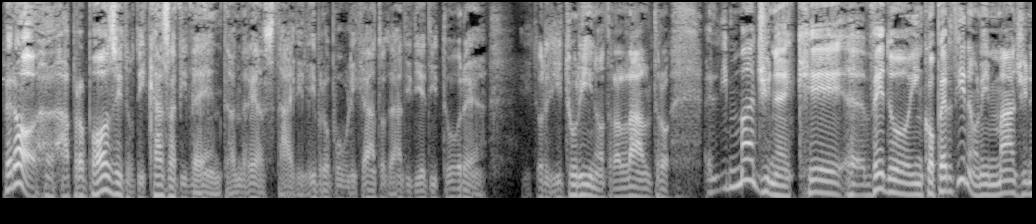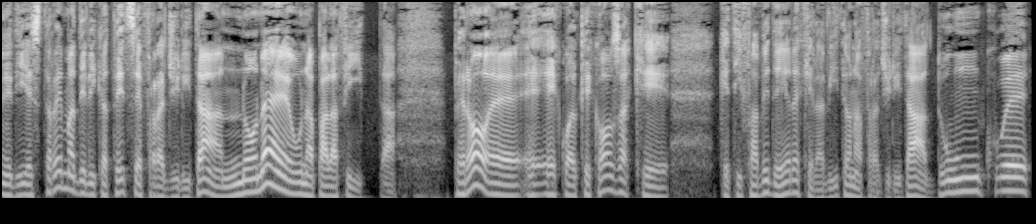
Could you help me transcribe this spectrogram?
Però a proposito di Casa Vivente, Andrea Stai, il libro pubblicato da Adi di Editore, editore di Turino tra l'altro, l'immagine che eh, vedo in copertina è un'immagine di estrema delicatezza e fragilità, non è una palafitta, però è, è, è qualcosa che, che ti fa vedere che la vita è una fragilità. Dunque,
